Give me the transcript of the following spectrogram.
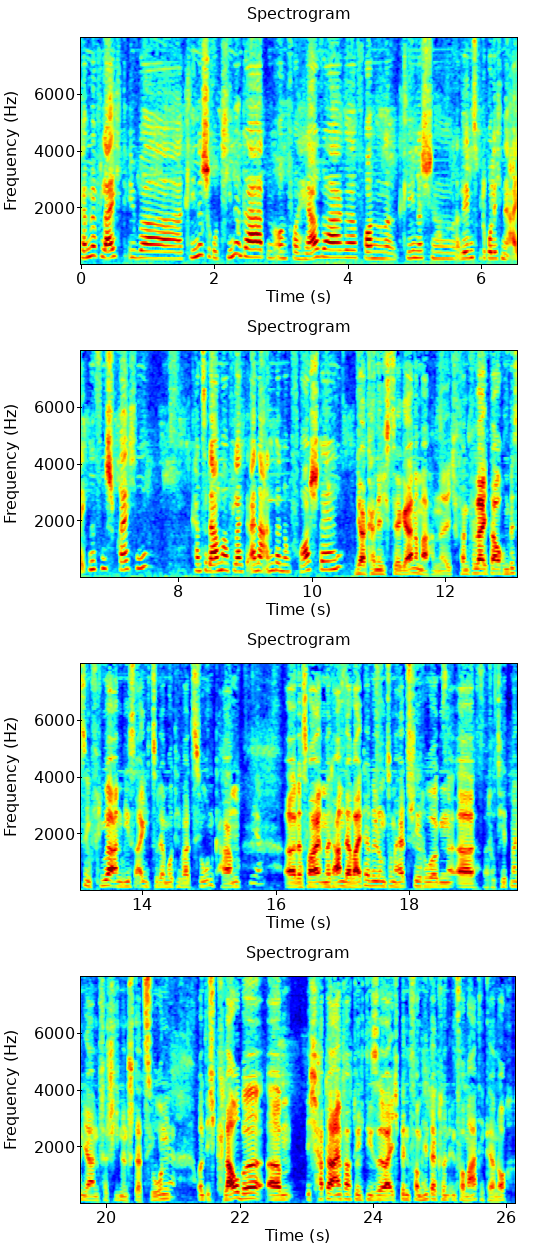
Können wir vielleicht über klinische Routinedaten und Vorhersage von klinischen lebensbedrohlichen Ereignissen sprechen? Kannst du da mal vielleicht eine Anwendung vorstellen? Ja, kann ich sehr gerne machen. Ich fange vielleicht auch ein bisschen früher an, wie es eigentlich zu der Motivation kam. Ja. Äh, das war im Rahmen der Weiterbildung zum Herzchirurgen, äh, rotiert man ja an verschiedenen Stationen. Ja. Und ich glaube, ähm, ich hatte einfach durch diese, ich bin vom Hintergrund Informatiker noch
